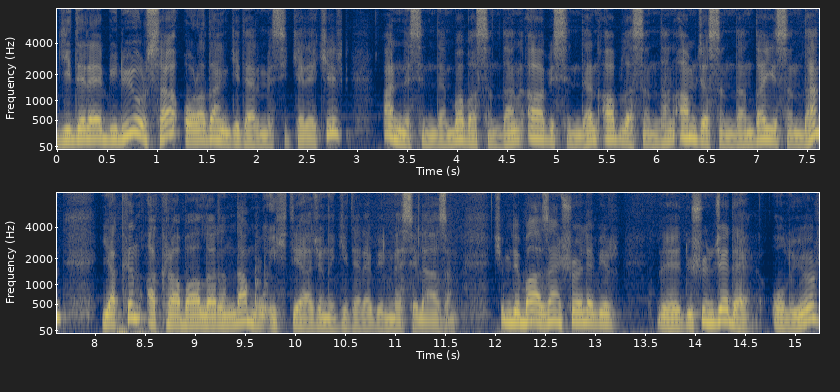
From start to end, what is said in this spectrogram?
giderebiliyorsa oradan gidermesi gerekir. Annesinden, babasından, abisinden, ablasından, amcasından, dayısından, yakın akrabalarından bu ihtiyacını giderebilmesi lazım. Şimdi bazen şöyle bir e, düşünce de oluyor.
